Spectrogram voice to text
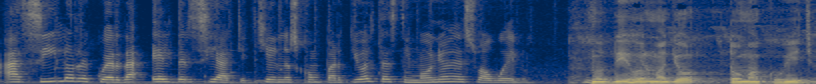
Así lo recuerda Elder Siaque, quien nos compartió el testimonio de su abuelo. Nos dijo el mayor Toma Cubilla.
